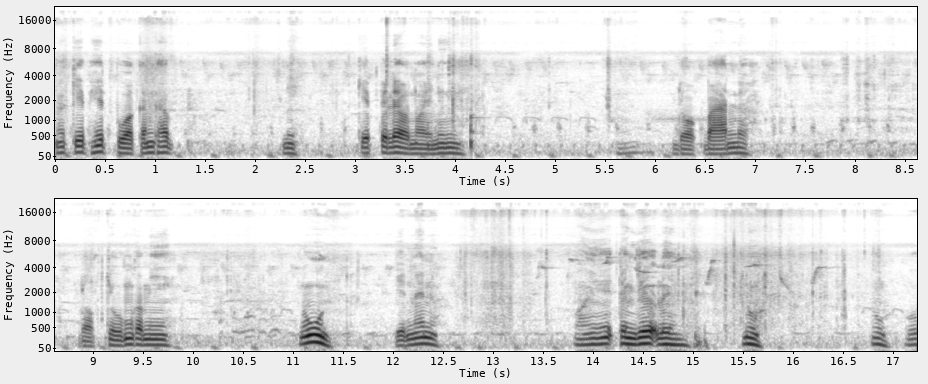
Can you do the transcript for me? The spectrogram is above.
มาเก็บเห็ดปวกกันครับ นี่ เก็บไปแล้วหน่อยหนึง ดอกบานแล้วดอกจุ๋มก็มี นู่น เห็นไหมนู่นโอ้ตั้งเยอะเลย นู่นนู่นโอ้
